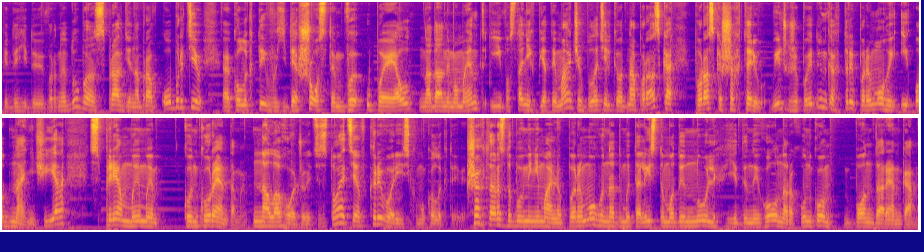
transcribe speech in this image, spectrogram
під егідою Вернедуба справді набрав обертів. Е, Колектив йде шостим в УПЛ на даний момент, і в останніх п'яти матчах була тільки одна поразка поразка Шахтарю. В інших же поєдинках три перемоги і одна нічия з прямими конкурентами. Налагоджується ситуація в криворізькому колективі. Шахтар здобув мінімальну перемогу над металістом 1-0. Єдиний гол на рахунку Бондаренка.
